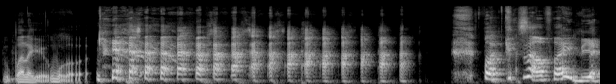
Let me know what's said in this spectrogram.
lupa lagi aku mau Podcast apa ini ya?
